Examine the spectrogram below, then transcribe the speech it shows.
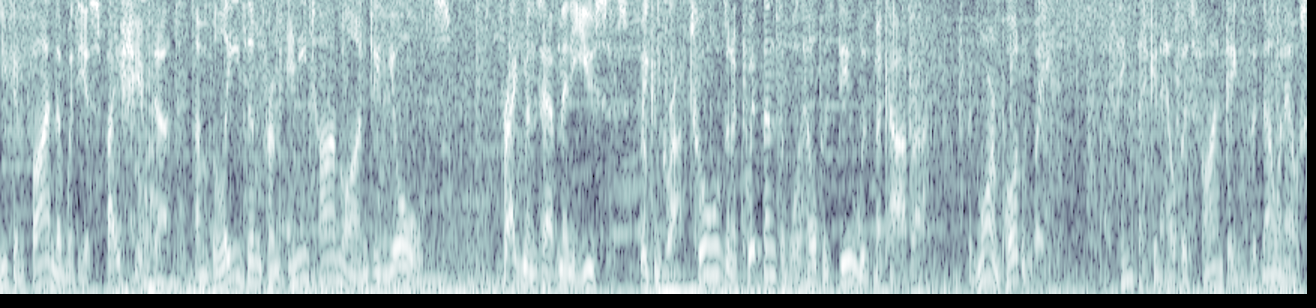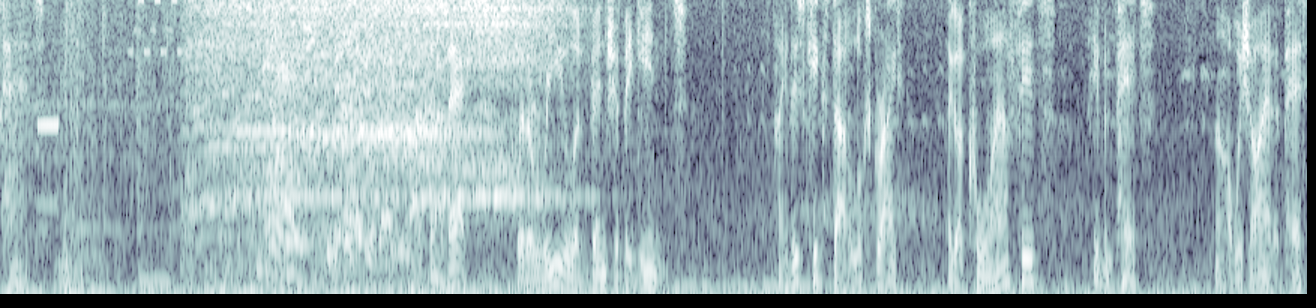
You can find them with your space shifter and bleed them from any timeline to yours. Fragments have many uses. We can craft tools and equipment that will help us deal with Macabre. But more importantly, I think they can help us find things that no one else has. And that's where the real adventure begins. Hey, this Kickstarter looks great. They got cool outfits, even pets. Oh, I wish I had a pet.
